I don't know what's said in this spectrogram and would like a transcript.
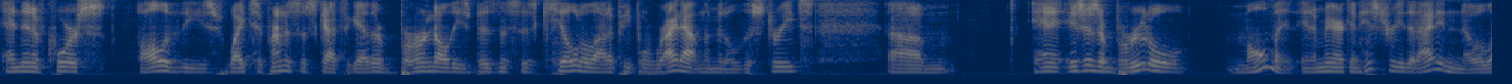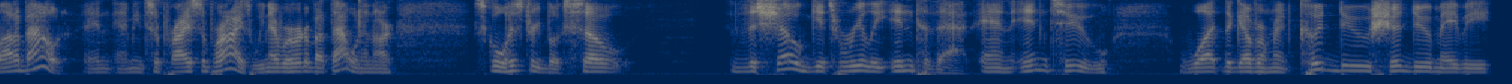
and then, of course, all of these white supremacists got together, burned all these businesses, killed a lot of people right out in the middle of the streets. Um, and it's just a brutal moment in American history that I didn't know a lot about. And I mean, surprise, surprise, we never heard about that one in our school history books. So the show gets really into that and into what the government could do, should do, maybe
